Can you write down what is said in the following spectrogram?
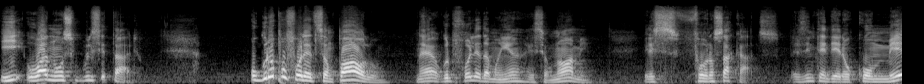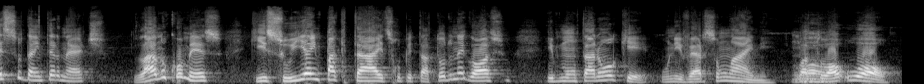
e o anúncio publicitário. O Grupo Folha de São Paulo, né, o Grupo Folha da Manhã, esse é o nome, eles foram sacados. Eles entenderam o começo da internet, lá no começo, que isso ia impactar e disruptar todo o negócio, e montaram o quê? O universo online, o UOL. atual UOL.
